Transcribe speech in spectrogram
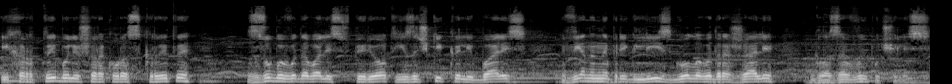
Их рты были широко раскрыты, зубы выдавались вперед, язычки колебались, вены напряглись, головы дрожали, глаза выпучились.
